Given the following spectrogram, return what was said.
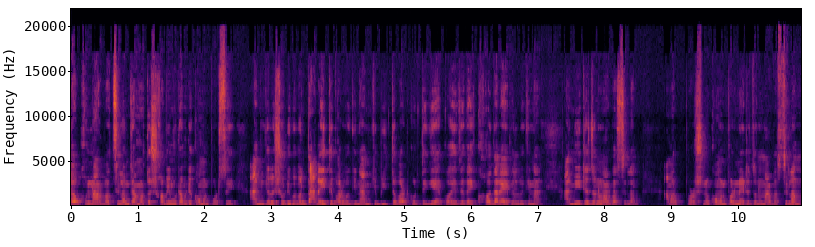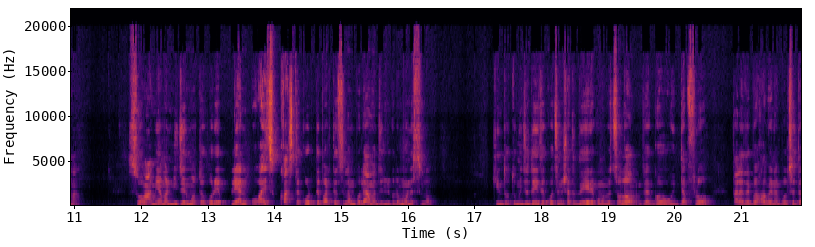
তখন নার্ভাস ছিলাম যে আমার তো সবই মোটামুটি কমন পড়ছে। আমি গেলে সঠিকভাবে দাগাইতে পারব কিনা, আমি কি বৃত্ত পাঠ করতে গিয়ে কয়েক জায়গায় খ দাগাই ফেলব কিনা, আমি এটার জন্য নার্ভাস ছিলাম। আমার প্রশ্ন কমন পড়ে না, এটার জন্য নার্ভাস ছিলাম না। সো আমি আমার নিজের মতো করে প্ল্যান ওয়াইজ কাজটা করতে পারতেছিলাম বলে আমার জিনিসগুলো মনে ছিল। কিন্তু তুমি যদি এই যে কোচিংয়ের সাথে দিয়ে এরকমভাবে চলো যে গো উইথ দ্য ফ্লো তাহলে দেখবে হবে না। বলছে তো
